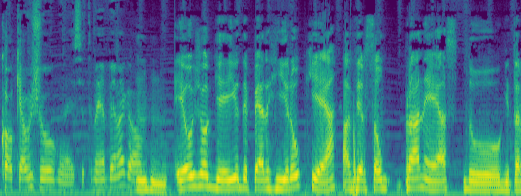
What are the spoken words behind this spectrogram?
qual que é o jogo, né? Isso também é bem legal. Uhum. Eu joguei o The Pad Hero, que é a versão pra NES do Guitar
